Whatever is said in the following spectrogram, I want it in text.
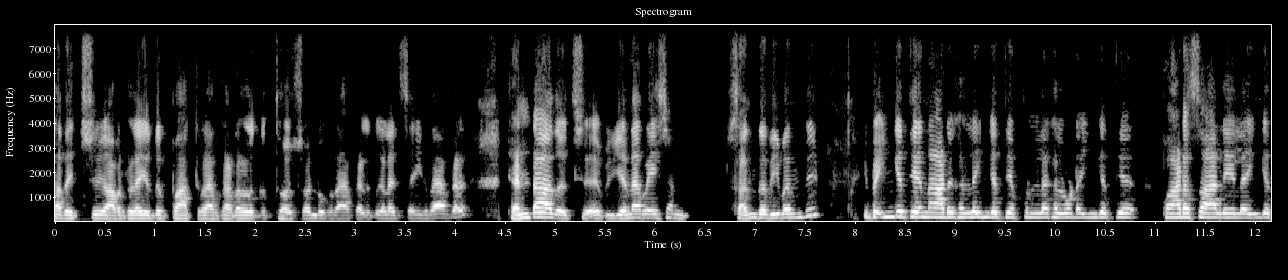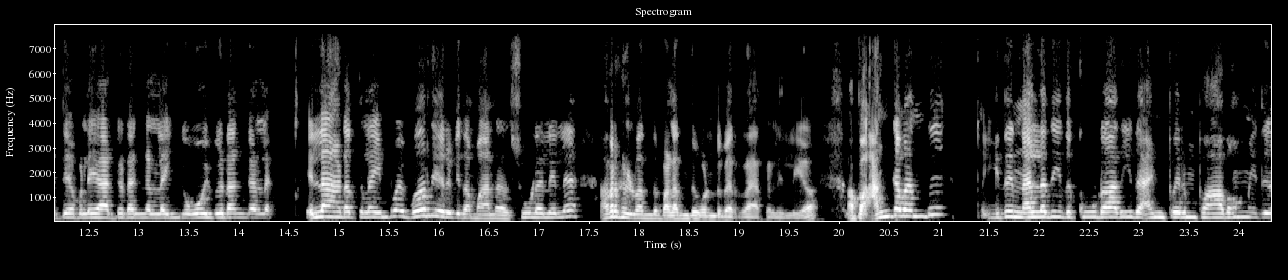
கதைச்சு அவர்களை எதிர்பார்க்கிறார்கள் அவர்களுக்கு சொல்லுகிறார்கள் இதுகளை செய்கிறார்கள். ரெண்டாவது ஜெனரேஷன் சந்ததி வந்து இப்ப இங்கத்திய நாடுகள்ல இங்கத்திய பிள்ளைகளோட இங்கத்திய பாடசாலையில இங்கத்திய விளையாட்டிடங்கள்ல இங்க ஓய்விடங்கள்ல எல்லா இடத்துலையும் போய் வேறு ஒரு விதமான சூழலில அவர்கள் வந்து வளர்ந்து கொண்டு வர்றார்கள் இல்லையோ? அப்ப அங்க வந்து இது நல்லது இது கூடாது இது ஐம்பெரும் பாவம் இது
